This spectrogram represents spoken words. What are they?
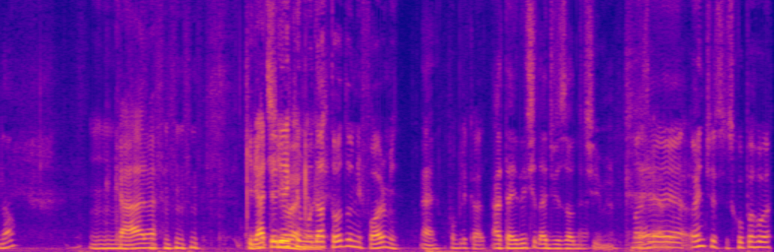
Não? Hum, Cara, criativo. Teria que realmente. mudar todo o uniforme. É, Complicado. até a identidade visual do time. né? Mas É. é, antes, desculpa, Rua.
